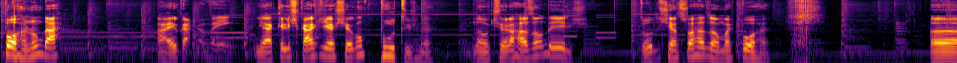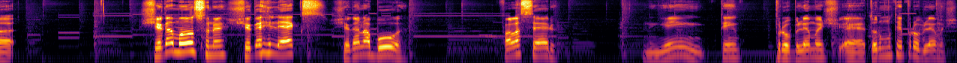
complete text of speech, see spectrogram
Porra, não dá. Aí o cara vem. E é aqueles caras que já chegam putos, né? Não tira a razão deles. Todos tinham sua razão, mas porra. Uh, chega manso, né? Chega relax. Chega na boa. Fala sério. Ninguém tem problemas. É, todo mundo tem problemas.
